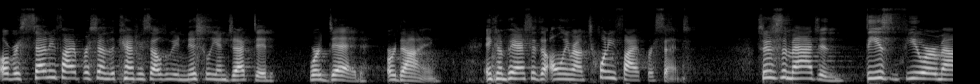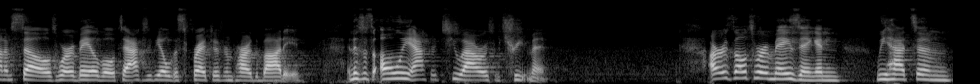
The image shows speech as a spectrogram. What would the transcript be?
over 75% of the cancer cells we initially injected were dead or dying, in comparison to only around 25%. So just imagine these fewer amount of cells were available to actually be able to spread to different part of the body. And this was only after two hours of treatment. Our results were amazing, and we had some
